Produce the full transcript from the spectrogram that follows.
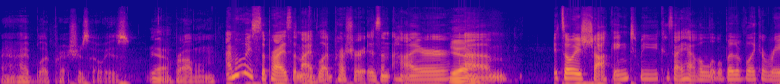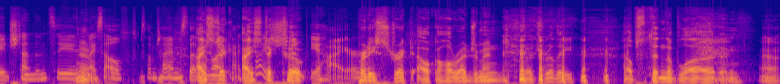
My high blood pressure is always Yeah. a problem. I'm always surprised that my blood pressure isn't higher. Yeah. Um, it's always shocking to me because I have a little bit of like a rage tendency in myself sometimes that I am stick like, I, I, stick to a be higher. pretty strict alcohol regimen, which really helps thin the blood and Yeah.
